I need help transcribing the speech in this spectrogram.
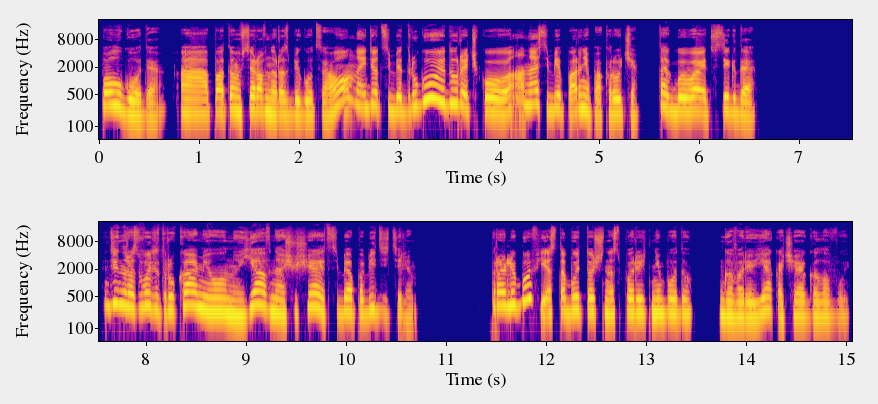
Полгода. А потом все равно разбегутся. Он найдет себе другую дурочку, а она себе парня покруче. Так бывает всегда. Дин разводит руками, он явно ощущает себя победителем. «Про любовь я с тобой точно спорить не буду», — говорю я, качая головой.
